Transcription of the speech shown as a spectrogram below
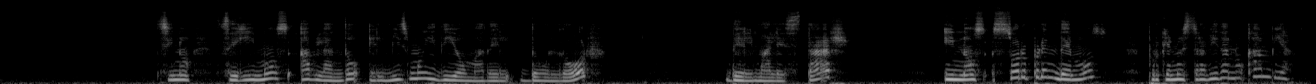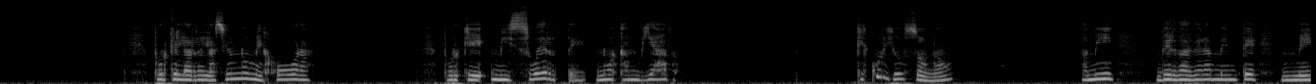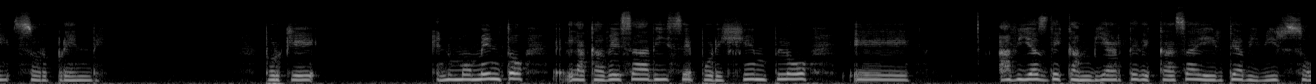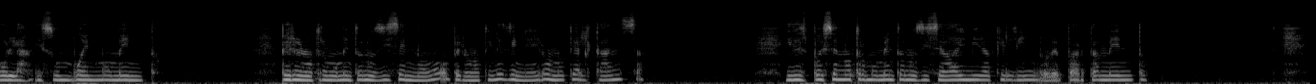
sino seguimos hablando el mismo idioma del dolor, del malestar, y nos sorprendemos porque nuestra vida no cambia, porque la relación no mejora, porque mi suerte no ha cambiado. Qué curioso, ¿no? A mí verdaderamente me sorprende, porque en un momento la cabeza dice, por ejemplo, eh, habías de cambiarte de casa e irte a vivir sola, es un buen momento. Pero en otro momento nos dice, no, pero no tienes dinero, no te alcanza. Y después en otro momento nos dice, ay, mira qué lindo departamento.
